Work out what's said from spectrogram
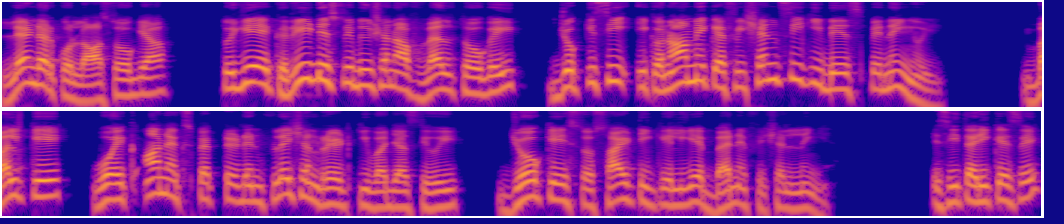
लेंडर को लॉस हो गया। तो ये एक रीडिस्ट्रीब्यूशन ऑफ़ वेल्थ हो गई, जो किसी इकोनॉमिक एफिशिएंसी की बेस पे नहीं हुई, बल्कि वो एक अनएक्सपेक्टेड इन्फ्लेशन रेट की वजह से हुई, जो कि सोसाइटी के लिए बेनिफिशियल नहीं है। इसी तरीके से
